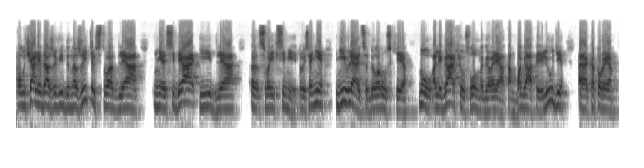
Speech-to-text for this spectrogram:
получали даже виды на жительство для себя и для своих семей. То есть они не являются белорусские, ну, олигархи, условно говоря, там богатые люди, люди, э, которые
